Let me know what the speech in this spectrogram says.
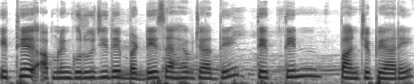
ਇੱਥੇ ਆਪਣੇ ਗੁਰੂ ਜੀ ਦੇ ਵੱਡੇ ਸਾਹਿਬਜ਼ਾਦੇ ਤੇ ਤਿੰਨ ਪੰਜ ਪਿਆਰੇ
